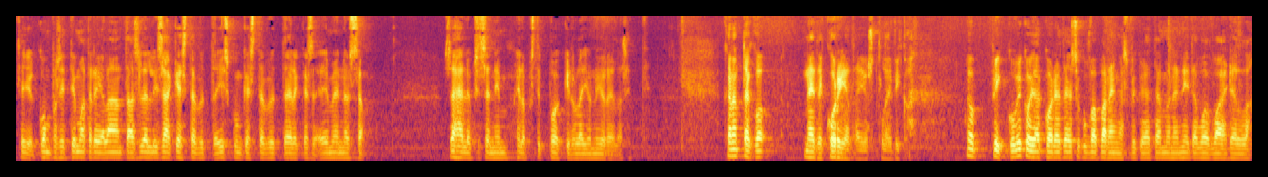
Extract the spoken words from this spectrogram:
Se komposiittimateriaali antaa sille lisää kestävyyttä, iskun kestävyyttä, eli se ei mennessä sähellyksessä niin helposti poikki noilla junioreilla sitten. Kannattaako näitä korjata, jos tulee vika? No pikkuvikoja korjata, jos joku vaparengasviko ja tämmöinen, niitä voi vaihdella.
